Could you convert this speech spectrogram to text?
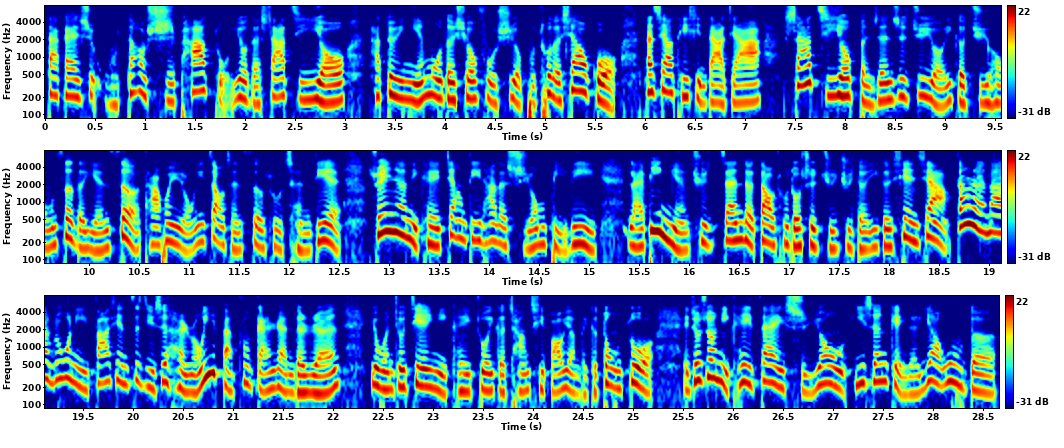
大概是五到十趴左右的沙棘油，它对于黏膜的修复是有不错的效果。果，但是要提醒大家，沙棘油本身是具有一个橘红色的颜色，它会容易造成色素沉淀，所以呢，你可以降低它的使用比例，来避免去沾的到处都是橘橘的一个现象。当然啦，如果你发现自己是很容易反复感染的人，宥雯就建议你可以做一个长期保养的一个动作，也就是说，你可以在使用医生给的药物的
